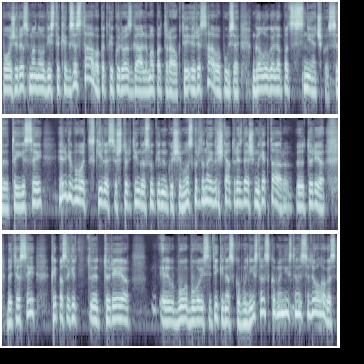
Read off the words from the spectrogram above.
požiūris, manau, vis tik egzistavo, kad kai kuriuos galima patraukti ir į savo pusę. Galų gale pats Sniečkus. Tai jisai irgi buvo kilęs iš turtingos ūkininkų šeimos, kur tenai virš 40 hektarų e, turėjo. Bet jisai, kaip pasakyti, turėjo e, buvo, buvo įsitikinęs komunistas, komunistinis ideologas.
